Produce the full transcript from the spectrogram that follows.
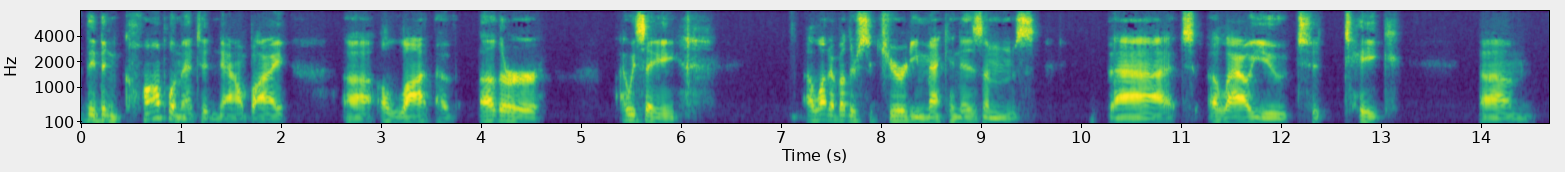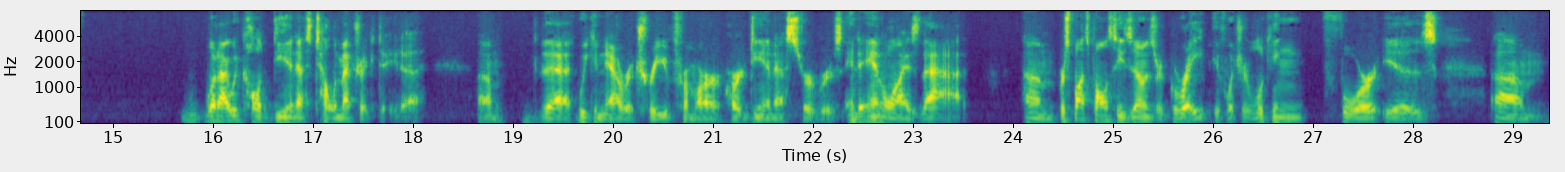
they've been complemented now by uh, a lot of other, I would say, a lot of other security mechanisms that allow you to take um, what I would call DNS telemetric data um, that we can now retrieve from our, our DNS servers and to analyze that. Um, response policy zones are great if what you're looking for is um,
